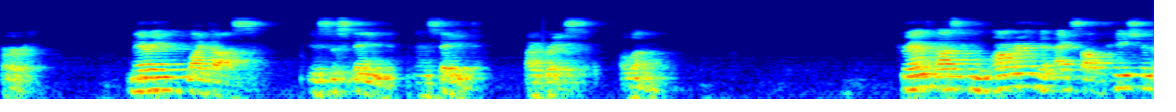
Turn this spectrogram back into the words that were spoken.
her. Mary, like us, is sustained and saved by grace alone. Grant us who honor the exaltation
